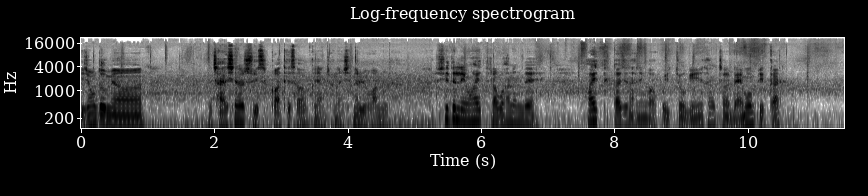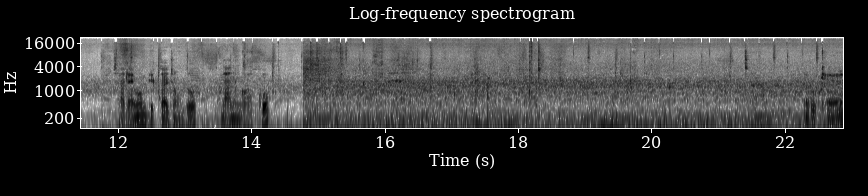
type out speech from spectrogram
이 정도면 잘 신을 수 있을 것 같아서 그냥 저는 신으려고 합니다. 시들링 화이트라고 하는데 화이트까지는 아닌 것 같고 이쪽이 살짝 레몬 빛깔? 자 레몬 빛깔 정도 나는 것 같고. 자 이렇게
